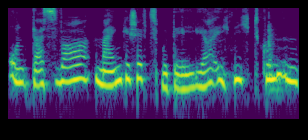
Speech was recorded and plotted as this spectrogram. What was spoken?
Und das war mein Geschäftsmodell, ja. Ich nicht Kunden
